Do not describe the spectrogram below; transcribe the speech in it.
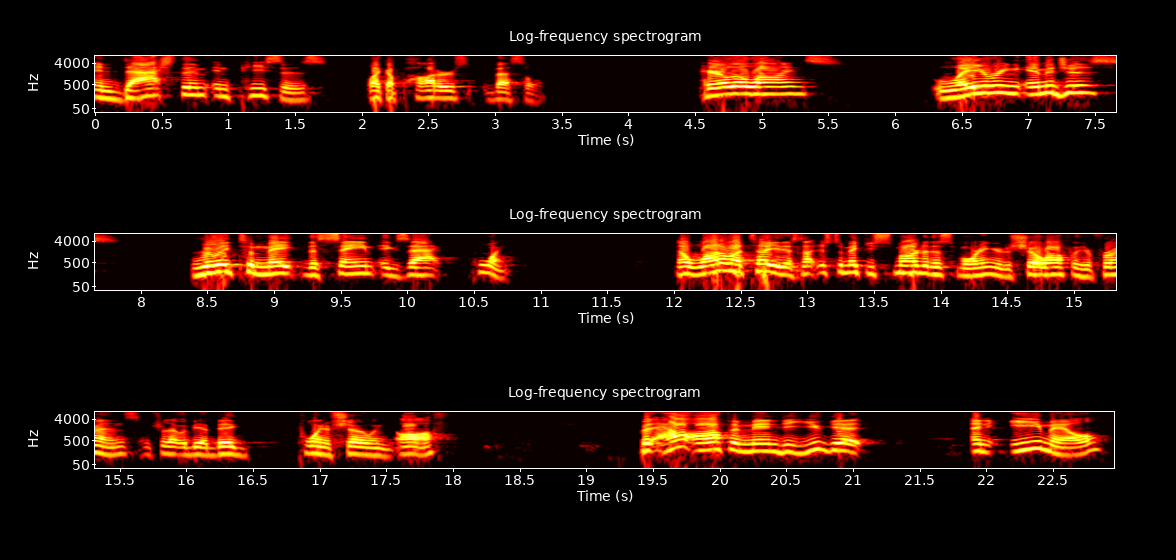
and dash them in pieces like a potter's vessel. Parallel lines, layering images, really to make the same exact point. Now, why do I tell you this? Not just to make you smarter this morning or to show off with your friends. I'm sure that would be a big point of showing off. But how often, men, do you get an email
